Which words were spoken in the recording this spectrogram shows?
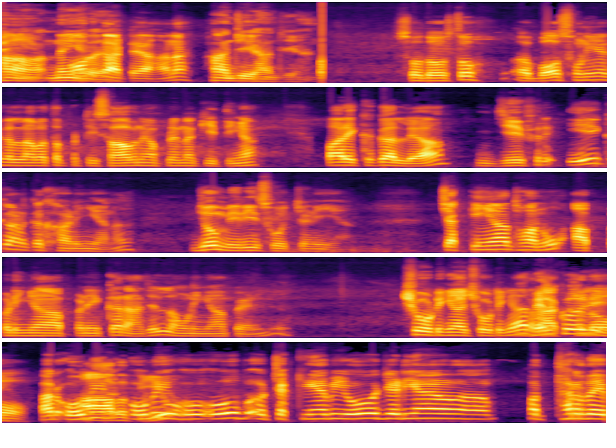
ਹਾਂ, ਨਹੀਂ ਬਹੁਤ। ਘਟਿਆ ਹਨਾ? ਹਾਂਜੀ ਹਾਂਜੀ ਹਾਂਜੀ। ਸੋ ਦੋਸਤੋ ਬਹੁਤ ਸੋਹਣੀਆਂ ਗੱਲਾਂ ਬਾਤਾਂ ਪੱਟੀ ਸਾਹਿਬ ਨੇ ਆਪਣੇ ਨਾਲ ਕੀਤੀਆਂ। ਪਰ ਇੱਕ ਗੱਲ ਆ ਜੇ ਫਿਰ ਇਹ ਕਣਕ ਖਾਣੀ ਆ ਨਾ ਜੋ ਮੇਰੀ ਸੋਚਣੀ ਆ ਚੱਕੀਆਂ ਤੁਹਾਨੂੰ ਆਪਣੀਆਂ ਆਪਣੇ ਘਰਾਂ 'ਚ ਲਾਉਣੀਆਂ ਪੈਣੀਆਂ ਛੋਟੀਆਂ ਛੋਟੀਆਂ ਰੱਖ ਲਓ। ਪਰ ਉਹ ਵੀ ਉਹ ਵੀ। ਉਹ ਚੱਕੀਆਂ ਵੀ ਉਹ ਜਿਹੜੀਆਂ ਪੱਥਰ ਦੇ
